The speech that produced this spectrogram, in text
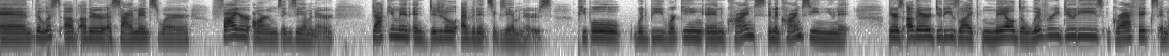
And the list of other assignments were firearms examiner, document and digital evidence examiners. People would be working in crimes in the crime scene unit there's other duties like mail delivery duties, graphics and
